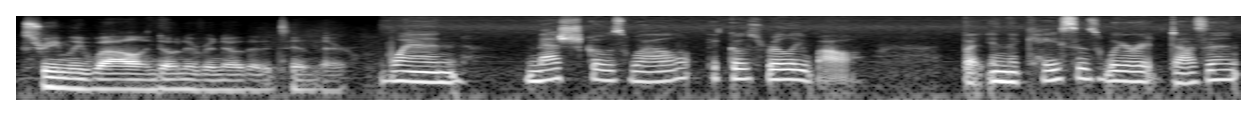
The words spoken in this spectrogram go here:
extremely well and don't ever know that it's in there. When mesh goes well, it goes really well. But in the cases where it doesn't,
